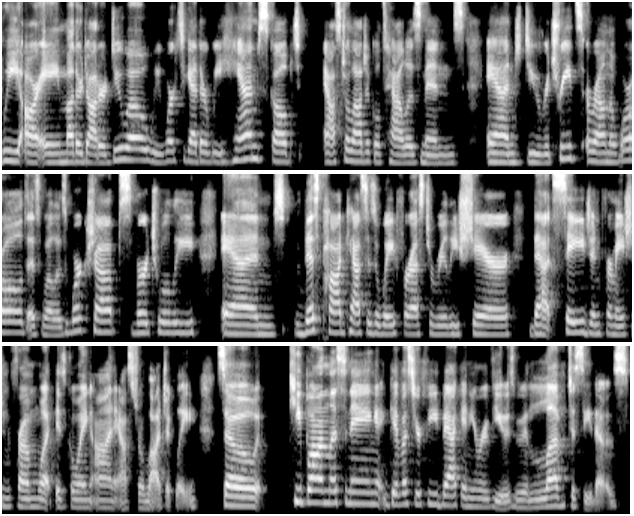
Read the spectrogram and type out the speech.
we are a mother daughter duo. We work together. We hand sculpt astrological talismans and do retreats around the world as well as workshops virtually. And this podcast is a way for us to really share that sage information from what is going on astrologically. So keep on listening, give us your feedback and your reviews. We would love to see those.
